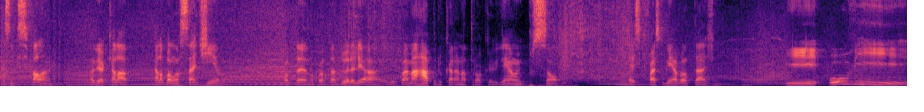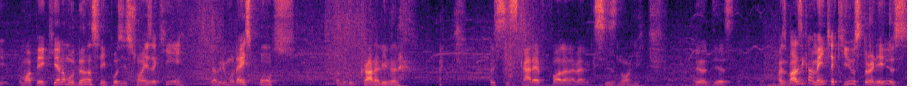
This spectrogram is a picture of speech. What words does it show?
é assim que se fala, né? Olha aquela, aquela balançadinha no, conta, no contador ali, ó. Ele vai mais rápido, o cara, na troca. Ele ganha uma impulsão. É isso que faz tu ganhar vantagem. E houve uma pequena mudança em posições aqui. Já abrimos 10 pontos. O nome do cara ali, velho. Esses caras é foda, né, velho? Que esses nomes. Meu Deus. Mas basicamente aqui os torneios,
